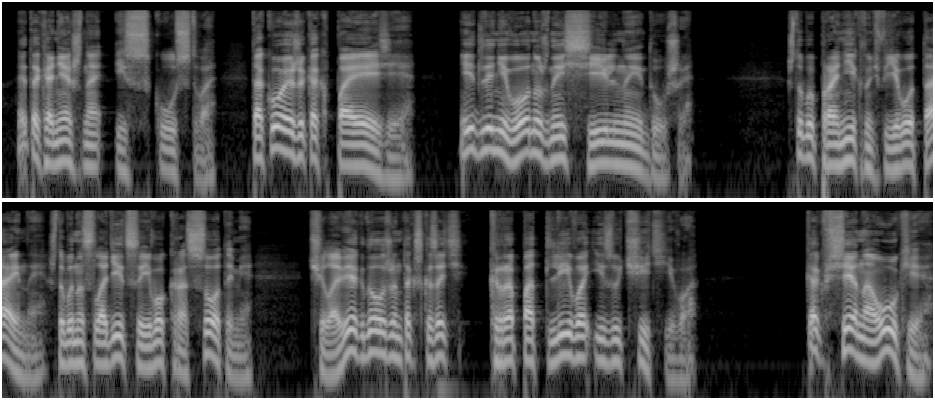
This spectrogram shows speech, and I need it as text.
— это, конечно, искусство, такое же, как поэзия, и для него нужны сильные души. Чтобы проникнуть в его тайны, чтобы насладиться его красотами, человек должен, так сказать, кропотливо изучить его. Как все науки,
